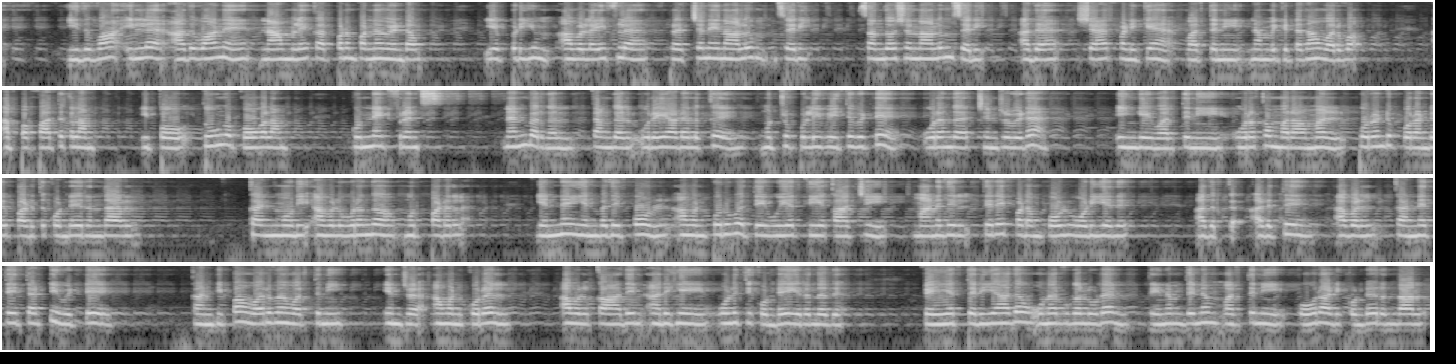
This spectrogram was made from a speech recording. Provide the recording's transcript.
இதுவா? இல்ல அதுவான்னு நாமளே கற்பனை பண்ண வேண்டாம். எப்படியும் அவ லைஃப்ல பிரச்சனைனாலும் சரி சந்தோஷம்னாலும் சரி அத ஷேர் பண்ணிக்க வர்த்தனி நம்ம கிட்ட தான் வருவா. அப்ப பாத்துக்கலாம். இப்போ தூங்க போகலாம். குட் நைட் ஃப்ரெண்ட்ஸ் நண்பர்கள் தங்கள் உரையாடலுக்கு முற்றுப்புள்ளி வைத்துவிட்டு உறங்க சென்றுவிட இங்கே வர்த்தினி உறக்கம் வராமல் புரண்டு புரண்டு படுத்து கொண்டு இருந்தாள். கண்மூடி அவள் உறங்க முற்படல. என்ன என்பதைப் போல் அவன் புருவத்தை உயர்த்திய காட்சி மனதில் திரைப்படம் போல் ஓடியது. அதற்கு அடுத்து அவள் கன்னத்தை தட்டிவிட்டு கண்டிப்பா வருவேன் வர்த்தினி என்ற அவன் குரல் அவள் காதின் அருகே ஒலித்துக் கொண்டே இருந்தது. பெயர் தெரியாத உணர்வுகளுடன் தினம் தினம் வர்த்தினி போராடி கொண்டு இருந்தாள்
